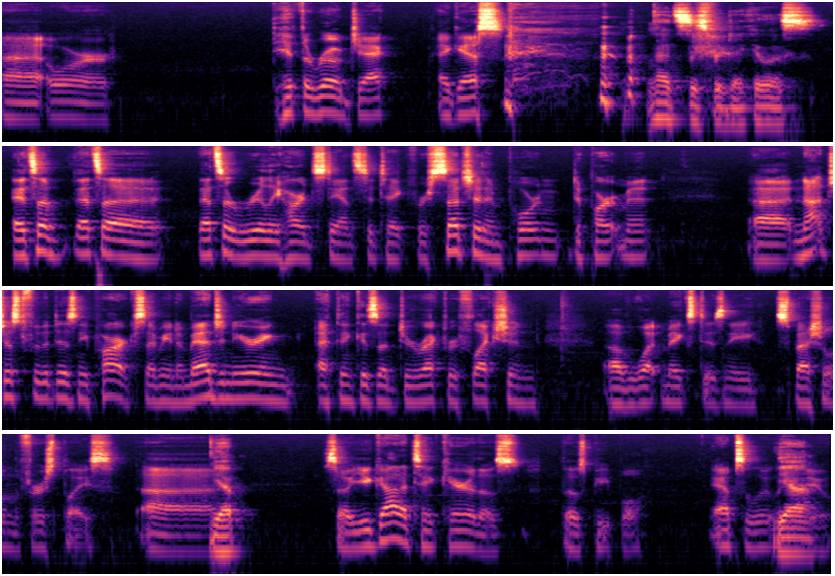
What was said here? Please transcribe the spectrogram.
uh, or hit the road, Jack. I guess. That's just ridiculous. It's a that's a that's a really hard stance to take for such an important department uh, not just for the disney parks. I mean imagineering i think is a direct reflection of what makes disney special in the first place. Uh, yep. so you got to take care of those those people. Absolutely Yeah. do.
